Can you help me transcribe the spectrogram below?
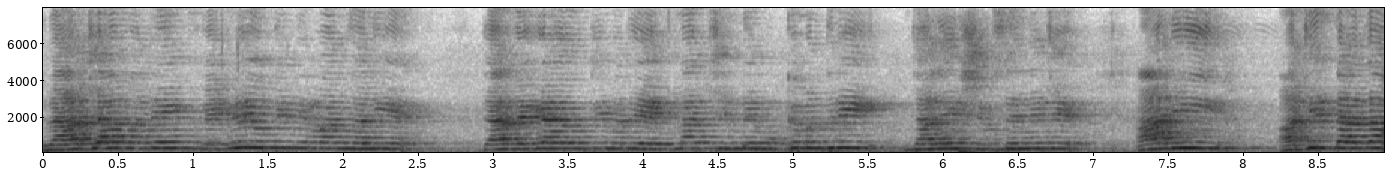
राज्यामध्ये एक वेगळी युती निर्माण झाली आहे. त्या वेगळ्या युतीमध्ये एकनाथ शिंदे मुख्यमंत्री झाले शिवसेनेचे आणि अजितदादा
